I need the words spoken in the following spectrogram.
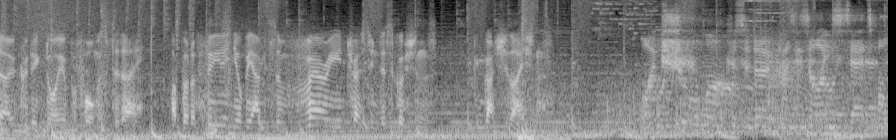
Any could ignore your performance today. I've got a feeling you'll be having some very interesting discussions. Congratulations. I'm sure Marcus Ado has his eyes set on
